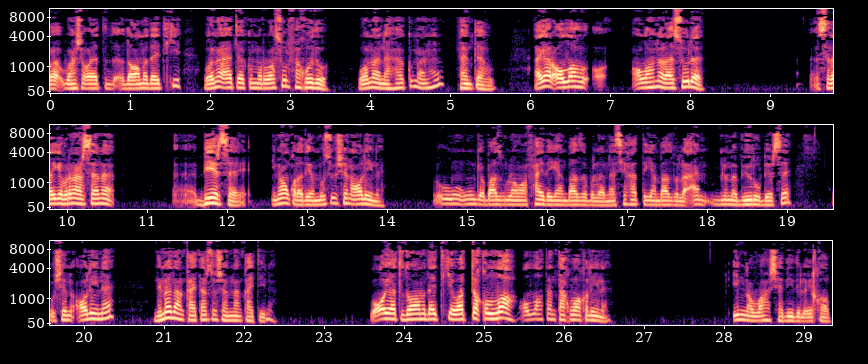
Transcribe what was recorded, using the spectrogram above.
Va mana shu oyatda davomida aytdiki, "Va ma atakumur rasul fakhudu va ma nahakum anhu fantahu." Agar Alloh Allohning rasuli e, sizlarga bir narsani e, bersa, inom qiladigan bo'lsa, o'shani olinglar. unga ba'zi ulamo fay degan, ba'zi birlar nasihat degan, ba'zi birlar nima buyruq bersa, o'shani olinglar, nimadan qaytarsa o'shandan qaytinglar. Bu oyati davomida aytdiki, "Vattaqulloh, Allohdan taqvo qilinglar." Innalloha shadidul iqob.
